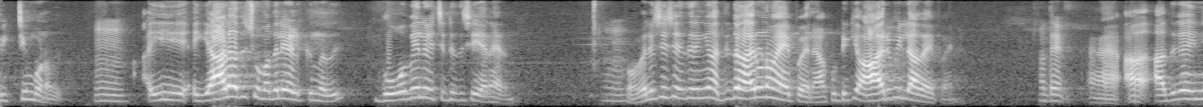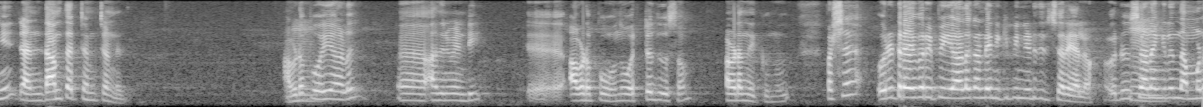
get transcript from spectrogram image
വിക്റ്റിം പോണത്. ഈ ഇയാൾ അത് ചുമതല ഏൽക്കുന്നത് ഗോവയിൽ വെച്ചിട്ട് ഇത് ചെയ്യാനായിരുന്നു. ഗോവയിൽ വെച്ച് ചെയ്തിരുന്നെങ്കിൽ അതിദാരുണമായിപ്പോയനെ. ആ കുട്ടിക്ക് ആരും ഇല്ലാതായിപ്പോയനെ അതെ അത് കഴിഞ്ഞ് രണ്ടാമത്തെ അറ്റംപ്റ്റ് ആണ് ഇത് അവിടെ പോയി ആൾ അതിനുവേണ്ടി അവിടെ പോകുന്നു ഒറ്റ ദിവസം അവിടെ നിൽക്കുന്നത് പക്ഷേ ഒരു ഡ്രൈവർ ഇപ്പോൾ ഇയാളെ കണ്ട് എനിക്ക് പിന്നീട് തിരിച്ചറിയാലോ. ഒരു ദിവസമാണെങ്കിലും നമ്മൾ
